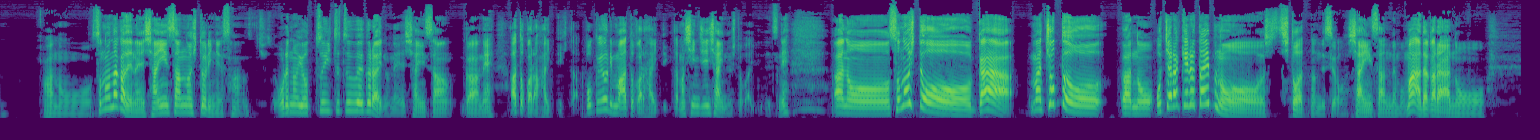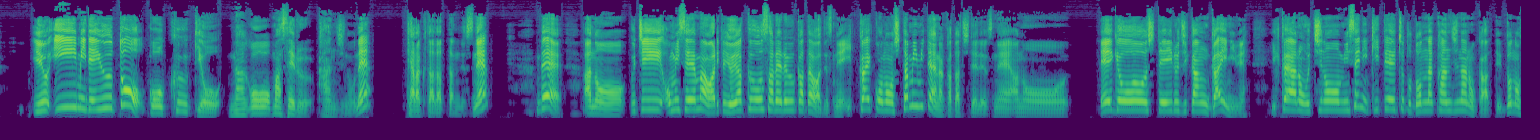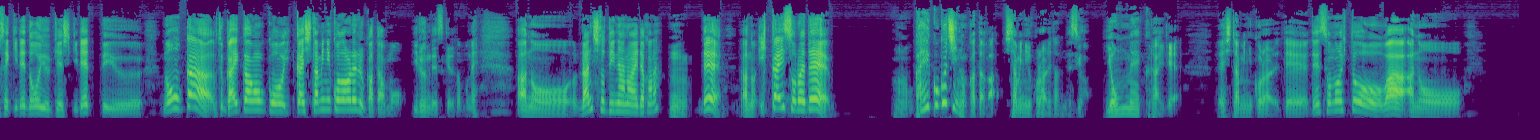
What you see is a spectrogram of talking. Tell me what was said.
あのー、その中でね、社員さんの一人ね、三、俺の四つ五つ上ぐらいのね、社員さんがね、後から入ってきた。僕よりも後から入ってきた。まあ、新人社員の人がいるんですね。あのー、その人が、まあ、ちょっと、あの、おちゃらけるタイプの人だったんですよ。社員さんでも。まあ、だからあのー、いい意味で言うと、こう空気を和ませる感じのね、キャラクターだったんですね。で、あの、うちお店、まあ割と予約をされる方はですね、一回この下見みたいな形でですね、あの営業している時間外にね、一回あの、うちの店に来て、ちょっとどんな感じなのかって、どの席でどういう景色でっていうのか、外観をこう、一回下見に来られる方もいるんですけれどもね。あのランチとディナーの間かな？うん。で、あの、一回それで、あの、外国人の方が下見に来られたんですよ。4名くらいで。え、下見に来られて、で、その人は、あの、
